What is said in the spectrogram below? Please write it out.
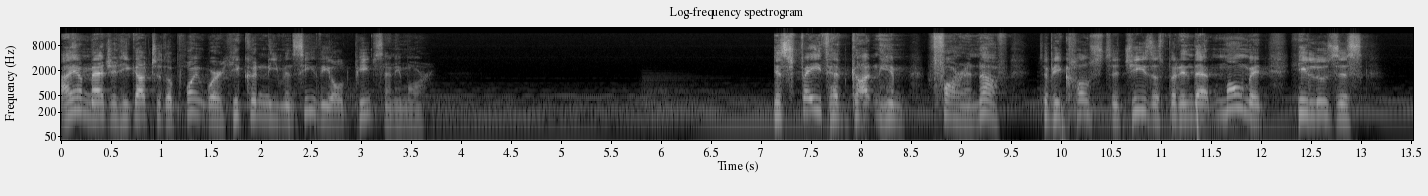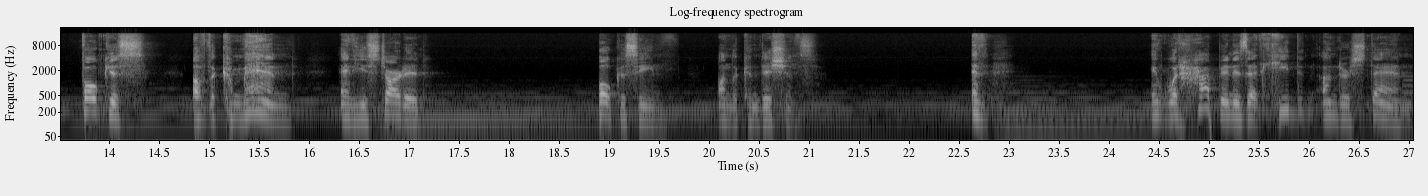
I imagine he got to the point where he couldn't even see the old peeps anymore. His faith had gotten him far enough to be close to Jesus, but in that moment, he loses focus of the command and he started focusing on the conditions. And, and what happened is that he didn't understand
